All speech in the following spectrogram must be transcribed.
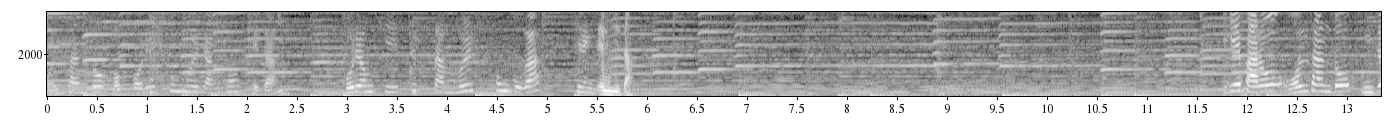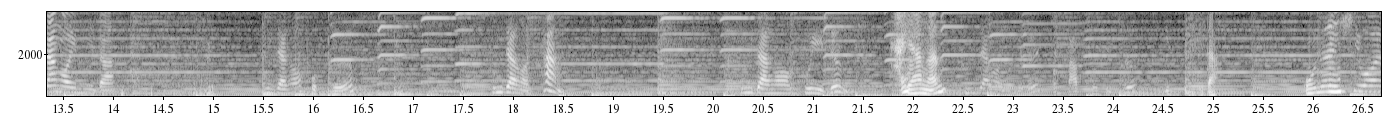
원산도 먹거리 풍물장터 개장, 보령시 특산물 홍보가 진행됩니다. 이게 바로 원산도 붕장어입니다. 붕장어 볶음, 붕장어 탕, 붕장어 구이 등 다양한 붕장어 요리를 맛보실 수 있습니다. 오는 10월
